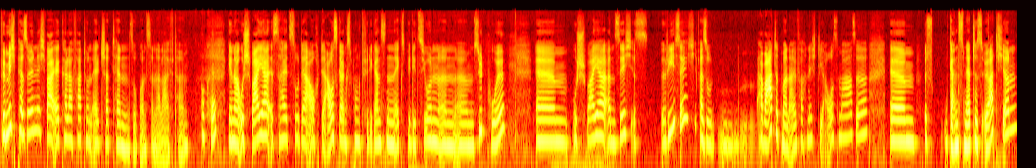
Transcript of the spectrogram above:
Für mich persönlich war El Calafate und El Chaten so Once in a Lifetime. Okay. Genau, Ushuaia ist halt so der auch der Ausgangspunkt für die ganzen Expeditionen an ähm, Südpol. Ähm, Ushuaia an sich ist riesig, also erwartet man einfach nicht die Ausmaße. Ähm, ist ein ganz nettes Örtchen,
